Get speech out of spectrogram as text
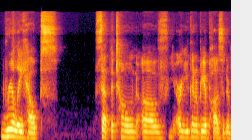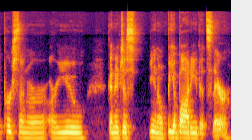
really helps set the tone of are you going to be a positive person or are you going to just you know be a body that's there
